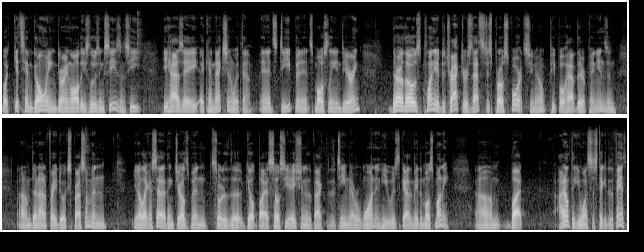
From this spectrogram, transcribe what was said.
what gets him going during all these losing seasons. He he has a, a connection with them, and it's deep and it's mostly endearing. There are those plenty of detractors. That's just pro sports. You know, people have their opinions, and um, they're not afraid to express them. And you know, like I said, I think Gerald's been sort of the guilt by association of the fact that the team never won, and he was the guy that made the most money. Um, but I don't think he wants to stick it to the fans.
